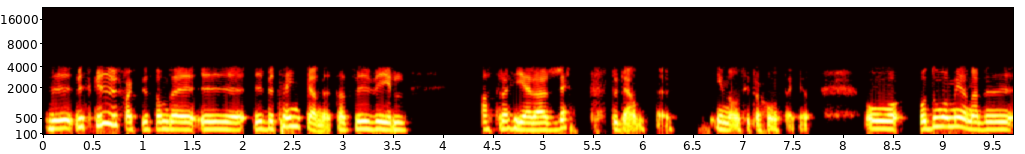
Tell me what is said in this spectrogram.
Vi, vi skriver faktiskt om det i, i betänkandet att vi vill attrahera rätt studenter inom situationstecken. Och, och då menar vi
